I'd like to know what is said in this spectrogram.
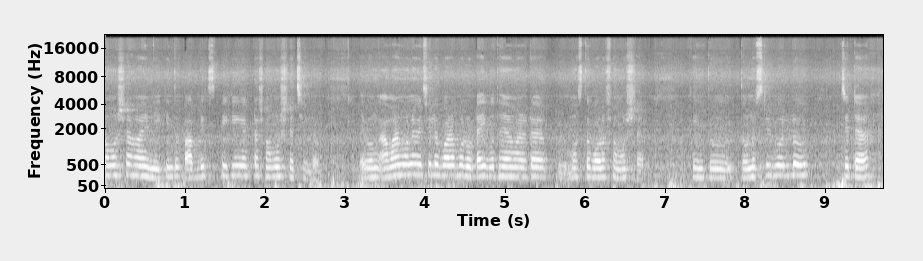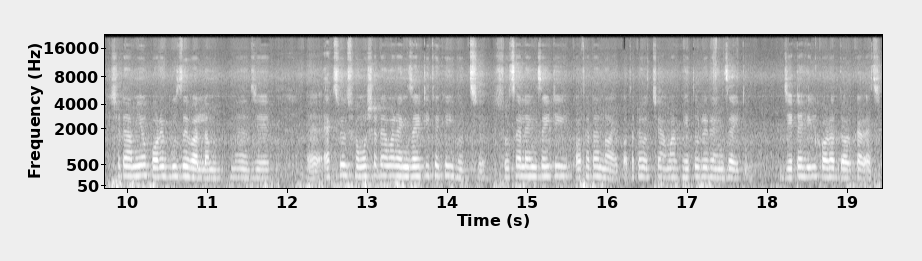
সমস্যা হয়নি, কিন্তু পাবলিক স্পিকিং একটা সমস্যা ছিল। এবং আমার মনে হয়েছিল বরাবর ওটাই বোধহয় আমার একটা মস্ত বড় সমস্যা। কিন্তু তনুশ্রী বলল, যেটা, সেটা আমিও পরে বুঝতে পারলাম যে অ্যাকচুয়াল সমস্যাটা আমার অ্যাংজাইটি থেকেই হচ্ছে। সোশ্যাল অ্যাংজাইটি কথাটা নয়, কথাটা হচ্ছে আমার ভেতরের অ্যাংজাইটি যেটা হিল করার দরকার আছে।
